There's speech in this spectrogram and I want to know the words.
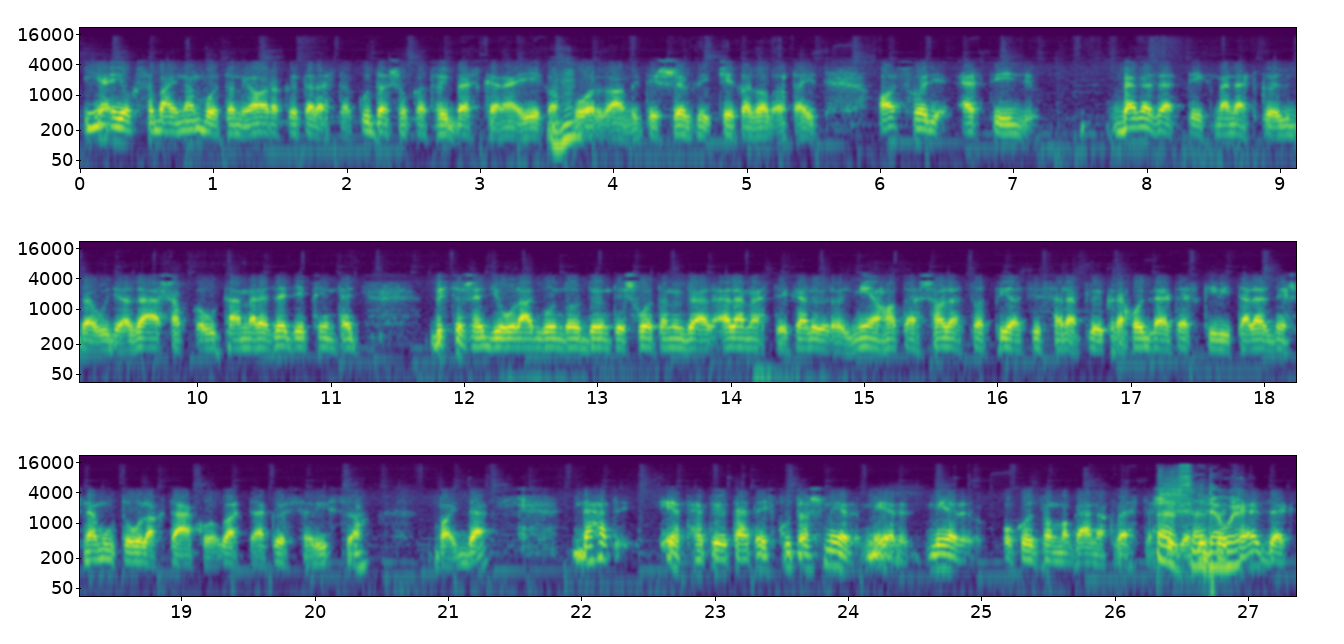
ilyen jogszabály nem volt, ami arra kötelezte a kutasokat, hogy beszkeneljék uh-huh. a forgalmit és rögzítsék az adatait. Az, hogy ezt így bevezették menet közben ugye az ársapka után, mert ez egyébként egy biztos egy jól átgondolt döntés volt, amivel elemezték előre, hogy milyen hatással lesz a piaci szereplőkre, hogy lehet ezt kivitelezni, és nem utólag tákolgatták össze-vissza, vagy de. De hát érthető, tehát egy kutas miért, miért, miért okozza magának veszteséget? Persze, de olyan- ezek,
